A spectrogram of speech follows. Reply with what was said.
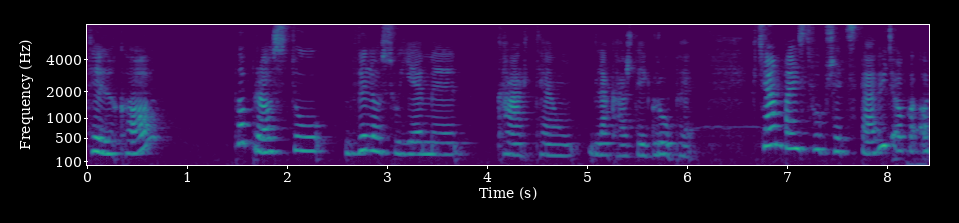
tylko po prostu wylosujemy kartę dla każdej grupy. Chciałam Państwu przedstawić, o, o,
